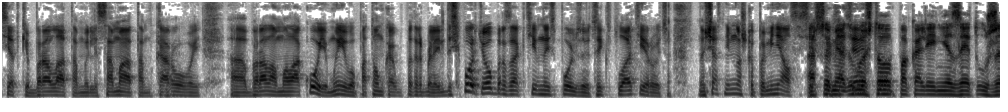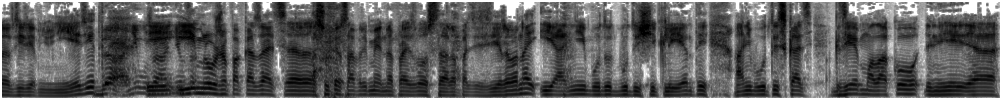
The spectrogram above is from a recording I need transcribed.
соседки брала там или сама там коровой а, брала молоко, и мы его потом как бы потребляли. И до сих пор эти образы активно используются, эксплуатируются. Но сейчас немножко поменялся А что, я думаю, что поколение Z уже в деревню не едет. Да, они уже... И они им уже... нужно показать э, суперсовременное производство роботизированное, и они будут будущие клиенты, они будут искать, где молоко не э,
